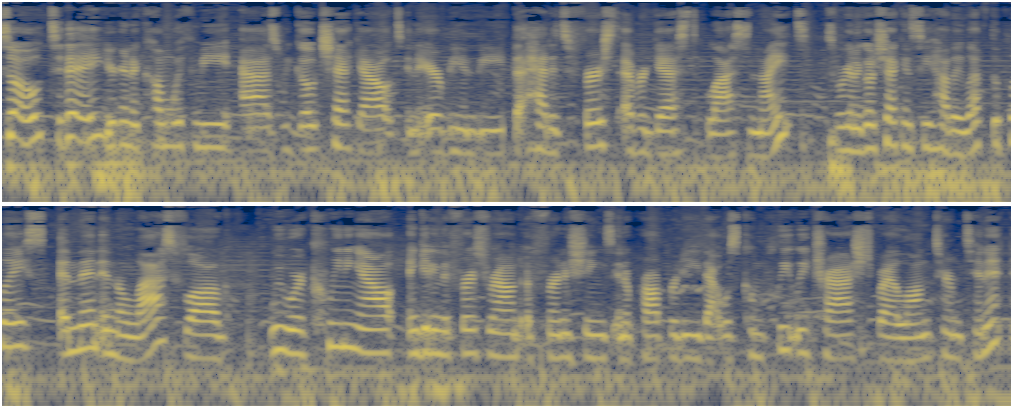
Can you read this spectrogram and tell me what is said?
So today you're gonna come with me as we go check out an Airbnb that had its first ever guest last night. So we're gonna go check and see how they left the place. And then in the last vlog, we were cleaning out and getting the first round of furnishings in a property that was completely trashed by a long-term tenant.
